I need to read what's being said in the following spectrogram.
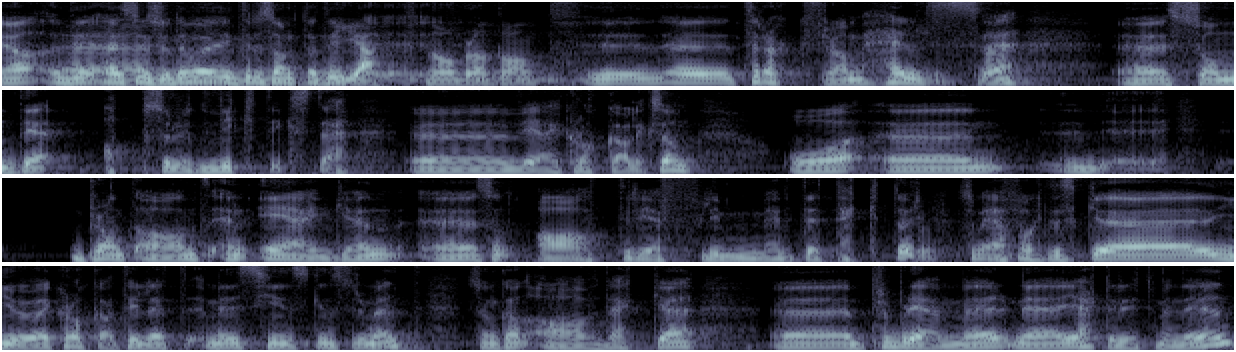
Ja, det, jeg syns jo det var interessant at de Jack nå, blant annet. eh, trakk fram helse eh, som det absolutt viktigste eh, ved klokka, liksom. Og eh, annet en egen eh, sånn atrieflimmerdetektor, som jeg faktisk eh, gjør klokka til et medisinsk instrument som kan avdekke eh, problemer med hjerterytmen din.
